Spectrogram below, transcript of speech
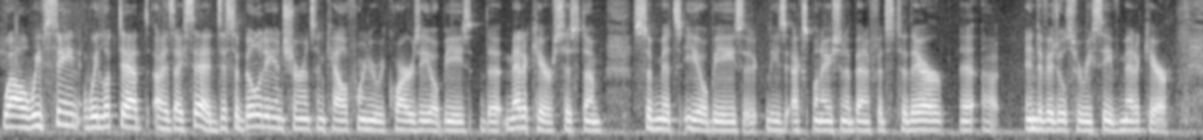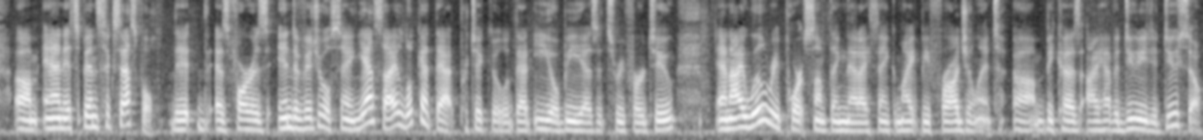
Well, we've seen, we looked at, as I said, disability insurance in California requires EOBs. The Medicare system submits EOBs, uh, these explanation of benefits, to their uh, uh, individuals who receive Medicare. Um, and it's been successful It- as far as individuals saying, yes, I look at that particular, that EOB as it's referred to, and I will report something that I think might be fraudulent um, because I have a duty to do so.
